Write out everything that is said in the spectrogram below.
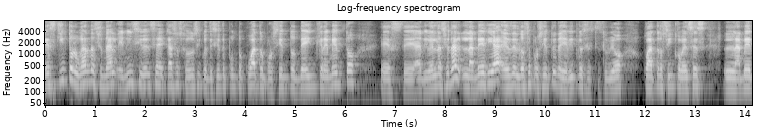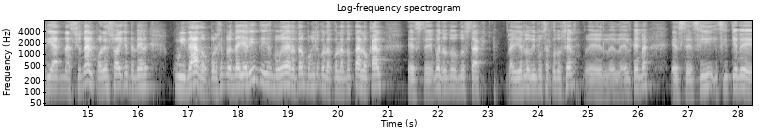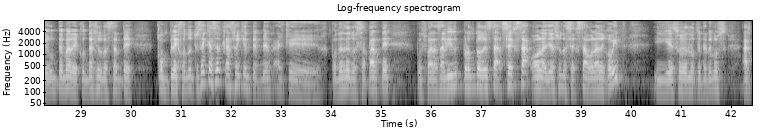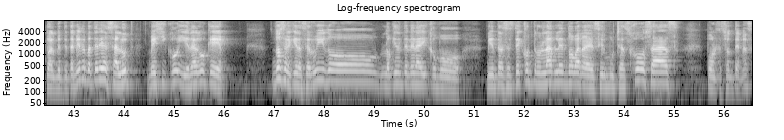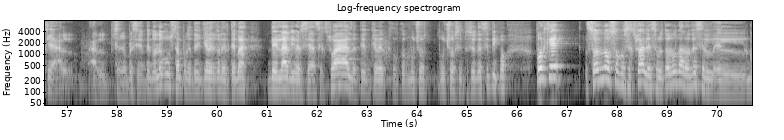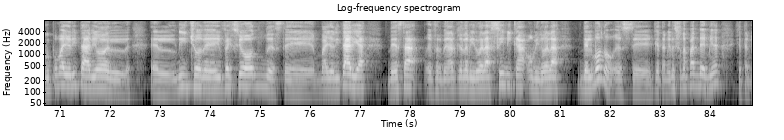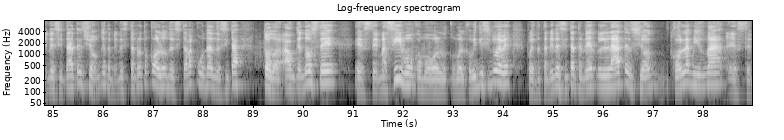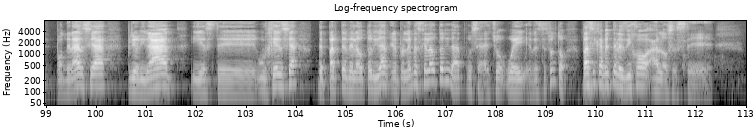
es quinto lugar nacional en incidencia de casos con un 57.4% de incremento este, a nivel nacional. La media es del 12% y Nayarit pues este, subió 4 o 5 veces la media nacional. Por eso hay que tener cuidado. Por ejemplo, en Nayarit, y me voy a adelantar un poquito con la, con la nota local, este, bueno, no, no está, ayer lo dimos a conocer el, el, tema, este, sí, sí tiene un tema de contagios bastante complejo, ¿no? Entonces hay que hacer caso, hay que entender, hay que poner de nuestra parte pues para salir pronto de esta sexta ola, ya es una sexta ola de COVID y eso es lo que tenemos actualmente. También en materia de salud, México y en algo que no se le quiere hacer ruido, lo quieren tener ahí como mientras esté controlable no van a decir muchas cosas, porque son temas que al, señor presidente no le gustan, porque tienen que ver con el tema de la diversidad sexual, tienen que ver con, con muchos muchas situaciones de este tipo, porque son los homosexuales, sobre todo los varones, el, grupo mayoritario, el, nicho de infección este, mayoritaria de esta enfermedad que es la viruela símica o viruela del mono, este, que también es una pandemia, que también necesita atención, que también necesita protocolos, necesita vacunas, necesita todo, aunque no esté este, masivo como el, como el COVID-19, pues también necesita tener la atención con la misma este, ponderancia, prioridad y este, urgencia de parte de la autoridad. El problema es que la autoridad pues, se ha hecho güey en este asunto. Básicamente les dijo a los, este,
